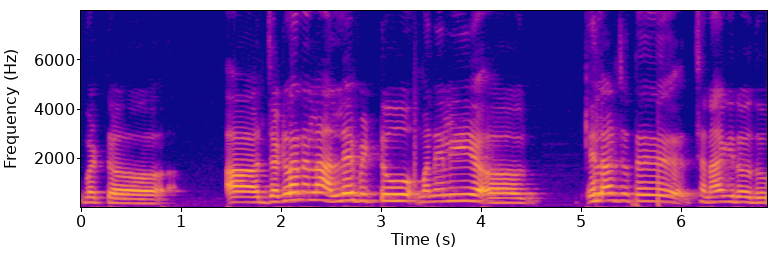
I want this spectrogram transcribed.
ಬಟ್ ಆ ಜಗಳನೆಲ್ಲ ಅಲ್ಲೇ ಬಿಟ್ಟು ಮನೇಲಿ ಎಲ್ಲರ ಜೊತೆ ಚೆನ್ನಾಗಿರೋದು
